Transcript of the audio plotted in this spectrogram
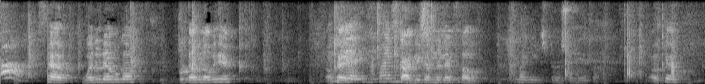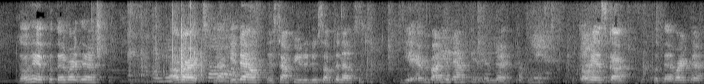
Ah! Have where do that one go? Put that one over here. Okay. Scott, give him the next color. You might need a here go. Okay. Go ahead, put that right there. All right. Now get down. It's time for you to do something else. Get everybody a napkin, MJ. Yeah. Go ahead, Scott. Put that right there.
